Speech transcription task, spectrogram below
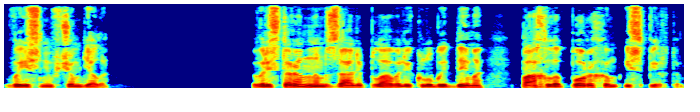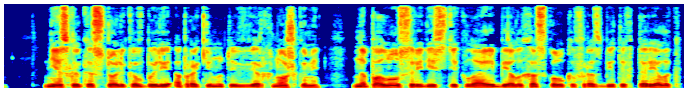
выясним, в чем дело. В ресторанном зале плавали клубы дыма, пахло порохом и спиртом. Несколько столиков были опрокинуты вверх ножками, на полу среди стекла и белых осколков разбитых тарелок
